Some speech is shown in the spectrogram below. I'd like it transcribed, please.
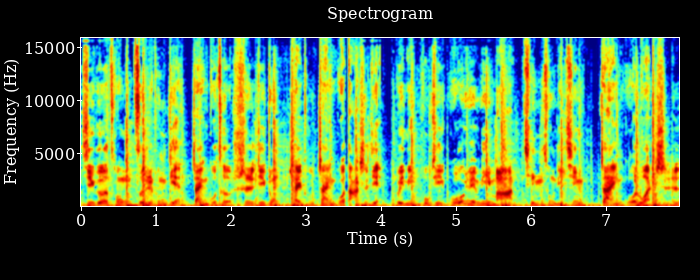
西哥从《资治通鉴》《战国策》《史记》中筛出战国大事件，为您剖析国运密码，轻松理清战国乱史。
